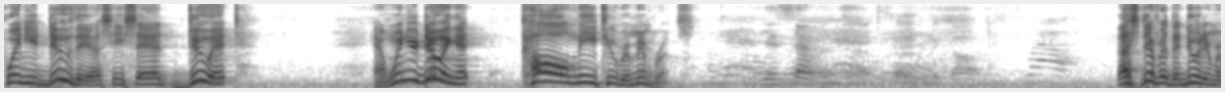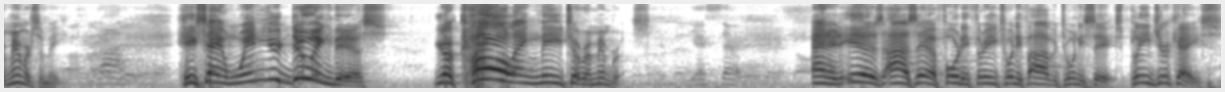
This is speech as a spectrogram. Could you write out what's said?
When you do this, he said, do it. And when you're doing it, call me to remembrance. Yes, sir. That's different than do it in remembrance of me. He's saying, when you're doing this, you're calling me to remembrance. Yes, sir. And it is Isaiah 43, 25, and 26. Plead your case.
